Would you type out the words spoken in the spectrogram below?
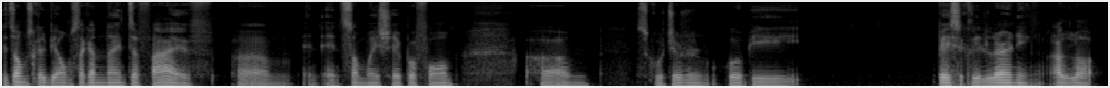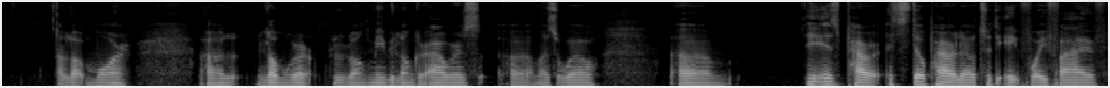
it's almost going to be almost like a 9 to 5 um, in, in some way, shape, or form. Um, school children will be basically learning a lot, a lot more, uh, longer, long, maybe longer hours um, as well. Um, it is power. It's still parallel to the eight forty five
